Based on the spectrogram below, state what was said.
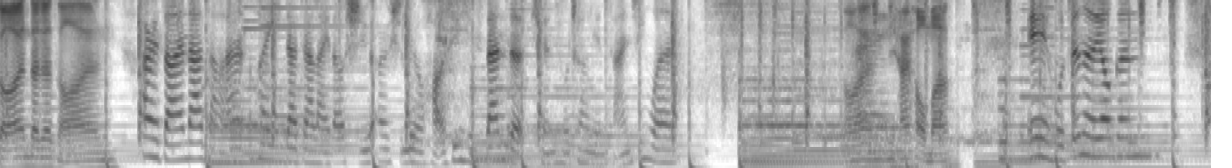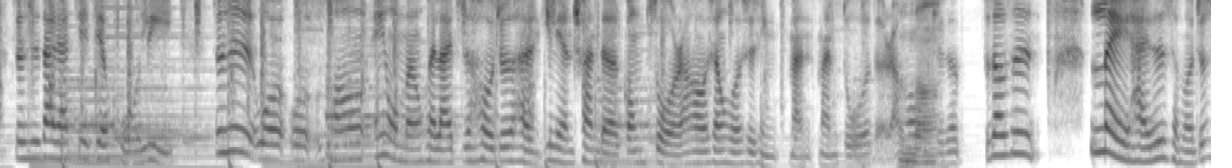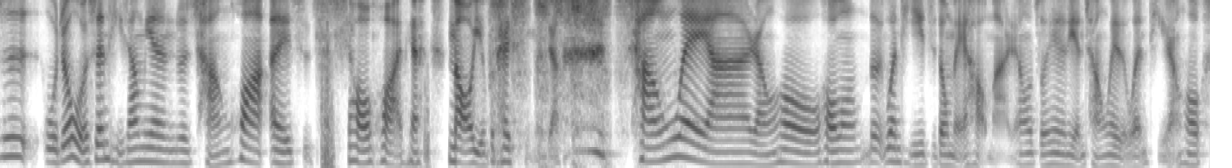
早安，大家早安。二早安，大家早安。欢迎大家来到十月二十六号星期三的全球串联早安新闻。早安，你还好吗？哎，我真的要跟就是大家借借活力。就是我我从因为我们回来之后，就是很一连串的工作，然后生活事情蛮蛮多的，然后我觉得。不知道是累还是什么，就是我觉得我身体上面就是肠化，哎，消化，你看脑也不太行，这样肠胃啊，然后喉咙的问题一直都没好嘛，然后昨天有点肠胃的问题，然后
